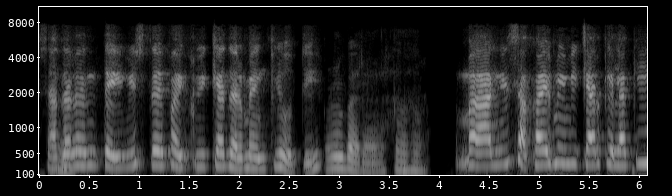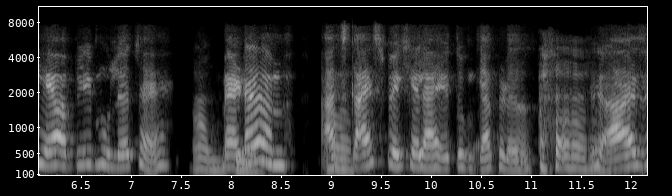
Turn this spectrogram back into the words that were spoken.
साधारण तेवीस ते पंचवीसच्या दरम्यानची होती. बरं. हा हा. आणि सकाळी मी विचार केला की हे आपली मुलंच आहे. मॅडम आज. काय स्पेशल आहे तुमच्याकडं. आज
